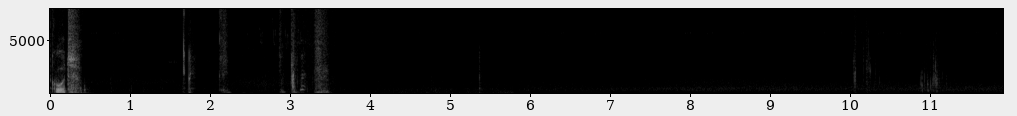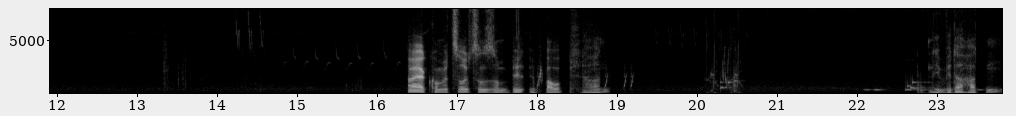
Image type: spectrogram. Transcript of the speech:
Gut. Ah ja, kommen wir zurück zu unserem Bild Bauplan. Den wir da hatten.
